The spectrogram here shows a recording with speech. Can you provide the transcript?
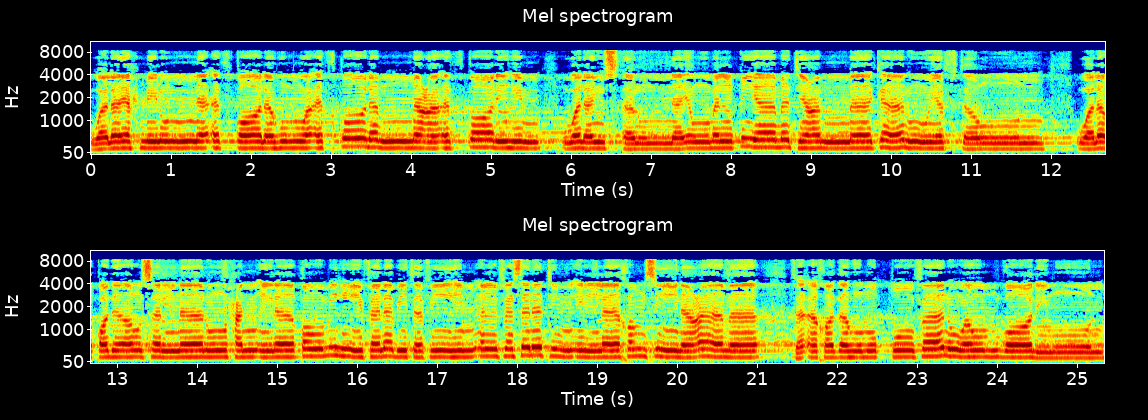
وليحملن أثقالهم وأثقالا مع أثقالهم وليسألن يوم القيامة عما كانوا يفترون ولقد أرسلنا نوحا إلى قومه فلبث فيهم ألف سنة إلا خمسين عاما فأخذهم الطوفان وهم ظالمون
